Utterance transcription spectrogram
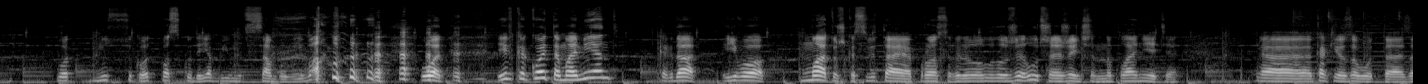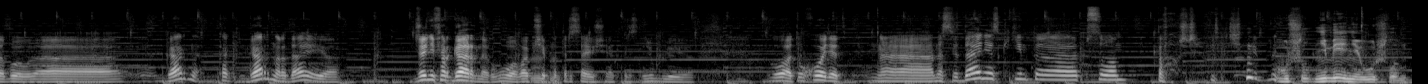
Вот, ну, сука, вот паскуда, я бы ему сам бы въебал. Вот. И в какой-то момент, когда его матушка святая, просто лучшая женщина на планете, э, как ее зовут-то, забыл, э, Гарнер? Как, Гарнер, да, ее? Дженнифер Гарнер, во, вообще Мгм. потрясающая актриса, люблю ее. Вот, уходит э, на свидание с каким-то псом. Ушл, не менее ушлым.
